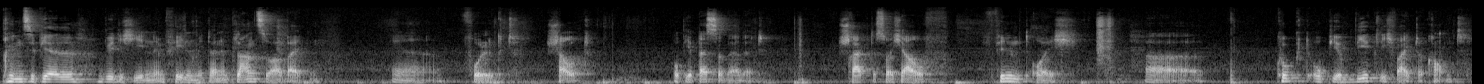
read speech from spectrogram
prinzipiell würde ich jedem empfehlen, mit einem Plan zu arbeiten. Er folgt Schaut, ob ihr besser werdet. Schreibt es euch auf. Filmt euch. Äh, guckt, ob ihr wirklich weiterkommt.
